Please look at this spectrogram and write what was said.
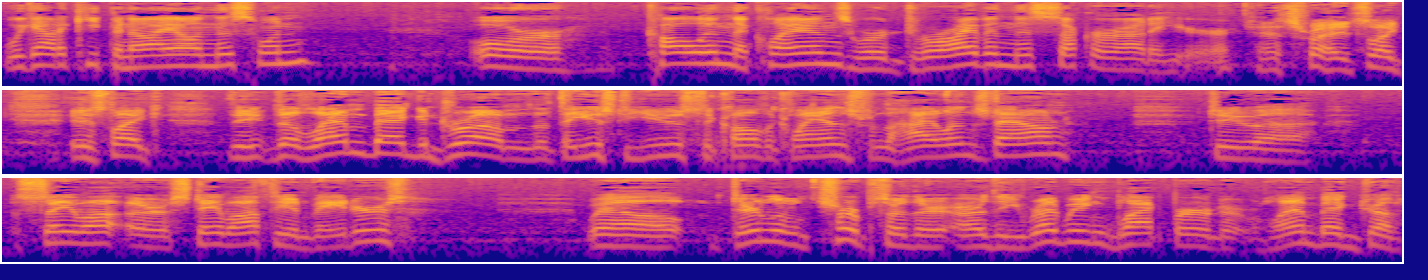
we got to keep an eye on this one, or call in the clans. We're driving this sucker out of here. That's right. It's like it's like the the lambeg drum that they used to use to call the clans from the highlands down to uh, save off, or stave off the invaders. Well, their little chirps are the are the red winged blackbird or lambeg drums,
